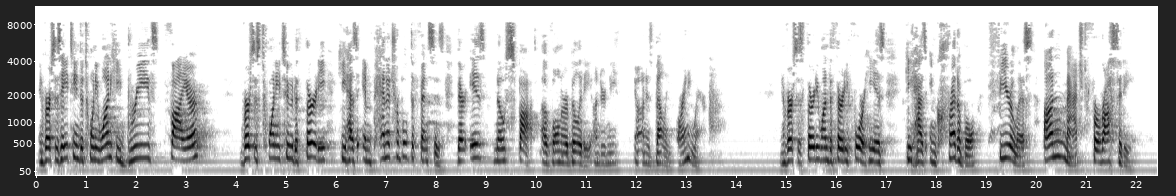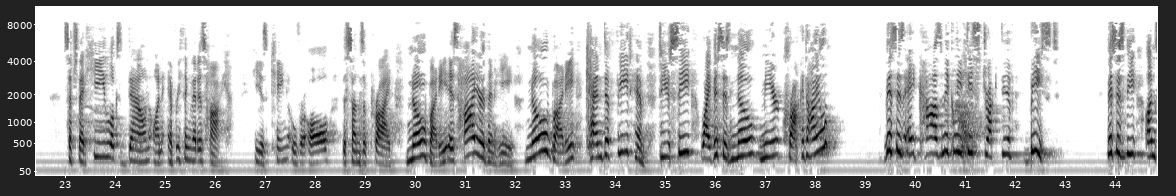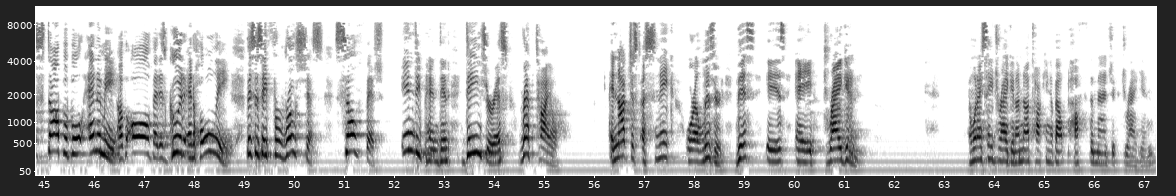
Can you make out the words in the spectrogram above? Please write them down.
In verses 18 to 21, he breathes fire. Verses 22 to 30, he has impenetrable defenses. There is no spot of vulnerability underneath, on his belly or anywhere. In verses 31 to 34, he is, he has incredible, fearless, unmatched ferocity such that he looks down on everything that is high. He is king over all the sons of pride. Nobody is higher than he. Nobody can defeat him. Do you see why this is no mere crocodile? This is a cosmically destructive beast. This is the unstoppable enemy of all that is good and holy. This is a ferocious, selfish, independent, dangerous reptile. And not just a snake or a lizard. This is a dragon. And when I say dragon, I'm not talking about Puff the Magic Dragon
